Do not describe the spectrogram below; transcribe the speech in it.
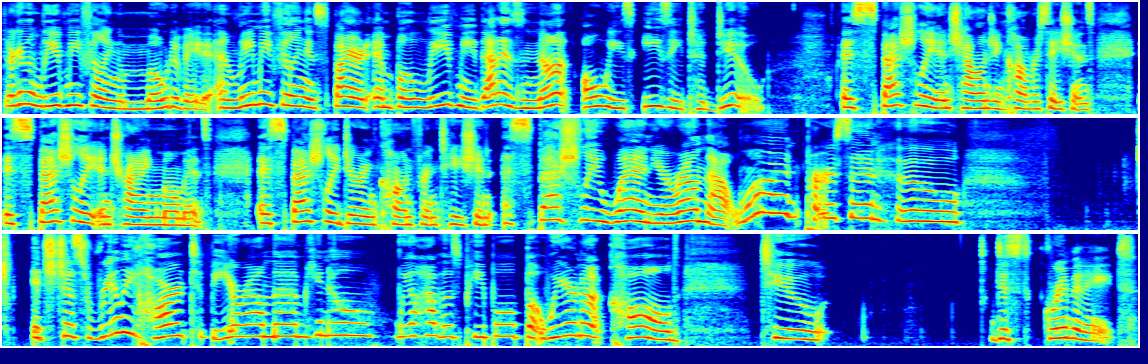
They're going to leave me feeling motivated and leave me feeling inspired and believe me that is not always easy to do. Especially in challenging conversations, especially in trying moments, especially during confrontation, especially when you're around that one person who it's just really hard to be around them. You know, we all have those people, but we are not called to discriminate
